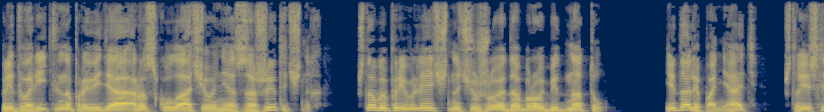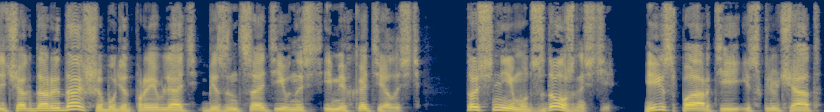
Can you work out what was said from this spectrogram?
предварительно проведя раскулачивание зажиточных, чтобы привлечь на чужое добро бедноту. И дали понять, что если Чагдар и дальше будет проявлять безинициативность и мягкотелость, то снимут с должности и из партии исключат.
